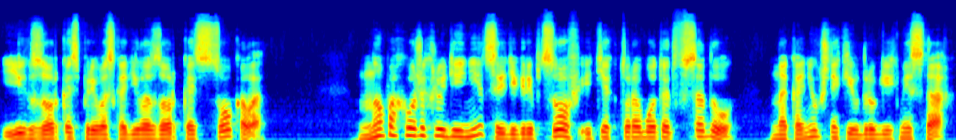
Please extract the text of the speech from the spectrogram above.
их зоркость превосходила зоркость сокола. Но похожих людей нет среди грибцов и тех, кто работает в саду, на конюшнях и в других местах.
